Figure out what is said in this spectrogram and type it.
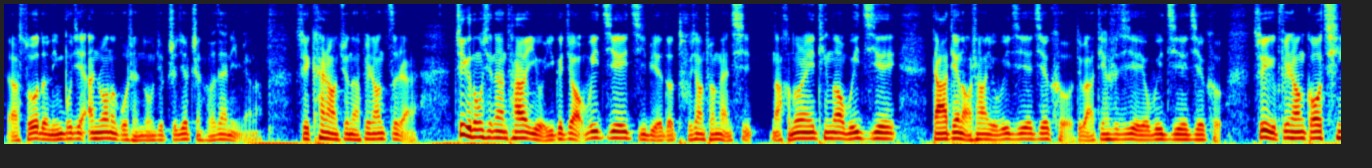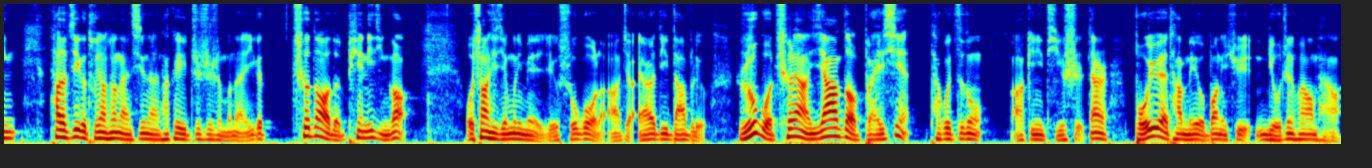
呃，所有的零部件安装的过程中就直接整合在里面了，所以看上去呢非常自然。这个东西呢，它有一个叫 VGA 级别的图像传感器。那很多人一听到 VGA，大家电脑上有 VGA 接口，对吧？电视机也有 VGA 接口，所以非常高清。它的这个图像传感器呢，它可以支持什么呢？一个车道的偏离警告。我上期节目里面也就说过了啊，叫 LDW。如果车辆压到白线，它会自动。啊，给你提示，但是博越它没有帮你去扭正方向盘啊。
